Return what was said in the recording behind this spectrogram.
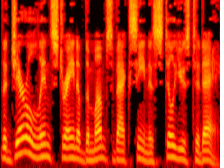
The Jeryl Lynn strain of the mumps vaccine is still used today.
